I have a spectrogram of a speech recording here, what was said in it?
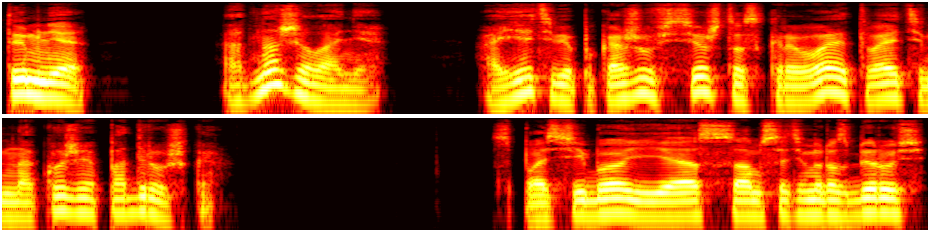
Ты мне... Одно желание? а я тебе покажу все, что скрывает твоя темнокожая подружка». «Спасибо, я сам с этим разберусь».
